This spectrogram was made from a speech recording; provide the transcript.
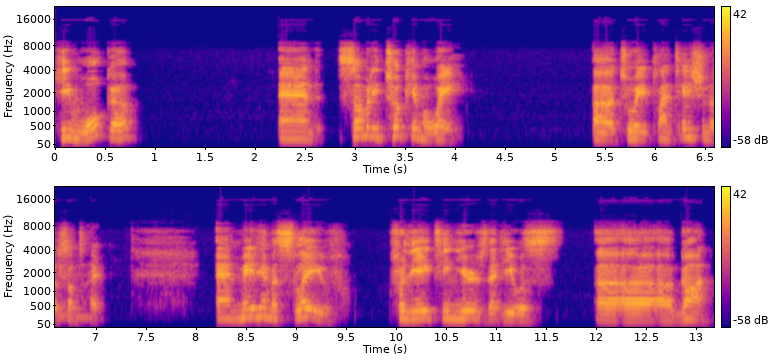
he woke up and somebody took him away uh, to a plantation of some type and made him a slave for the 18 years that he was uh, uh, uh, gone.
